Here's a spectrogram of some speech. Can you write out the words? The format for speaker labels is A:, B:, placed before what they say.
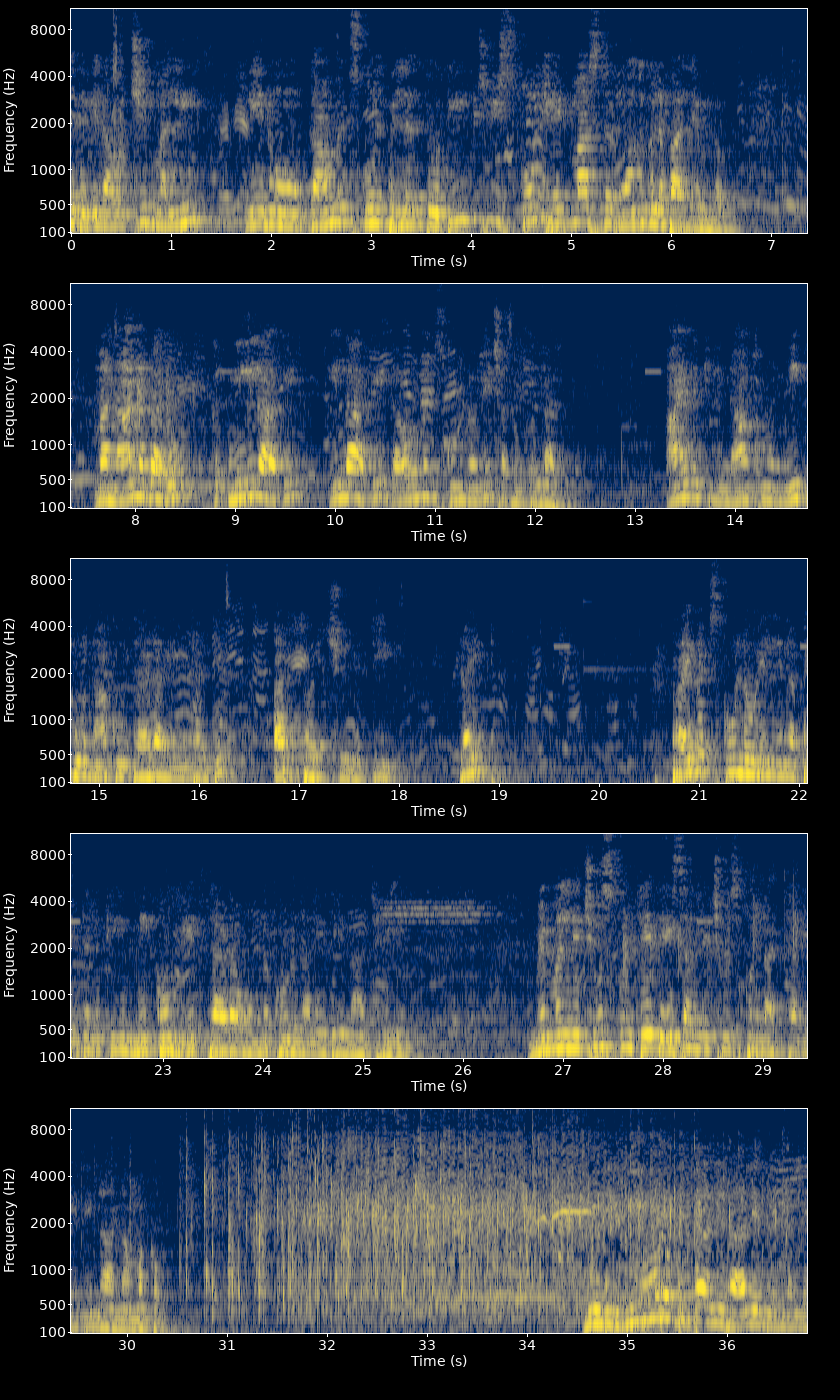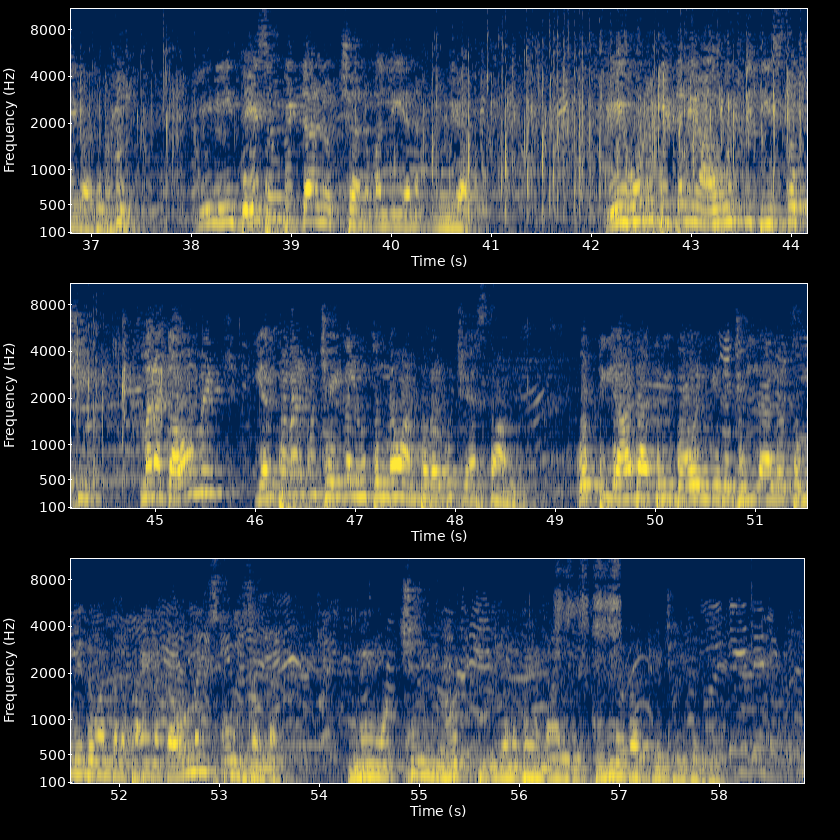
A: అనుకోలేదు ఇలా వచ్చి మళ్ళీ నేను గవర్నమెంట్ స్కూల్ పిల్లలతోటి స్కూల్ హెడ్ మాస్టర్ మోదుగుల పాల్యంలో మా నాన్నగారు నీలాగే ఇలాగే గవర్నమెంట్ స్కూల్లోనే చదువుకున్నారు. ఆయనకి నాకు మీకు నాకు తేడా ఏంటంటే ఆపర్చునిటీ రైట్ ప్రైవేట్ స్కూల్లో వెళ్ళిన బిడ్డలకి మీకు ఏ తేడా ఉండకూడదు అనేది నా ధ్యేయం. మిమ్మల్ని చూసుకుంటే దేశాన్ని చూసుకున్నట్టు అనేది నా నమ్మకం. నేను ఈ ఊరు బిడ్డ అని రాలేదు ఎమ్మెల్యే గారు. నేను ఈ దేశం బిడ్డ అని వచ్చాను మళ్ళీ వెనక్కి ఇండియాకి ఈ ఊరు బిడ్డని ఆ ఊరికి తీసుకొచ్చి మన గవర్నమెంట్ ఎంతవరకు చేయగలుగుతుందో అంతవరకు చేస్తా ఉంది. ఒట్టి యాదాద్రి భువనగిరి జిల్లాలో తొమ్మిది వందల పైన గవర్నమెంట్ స్కూల్స్ ఉన్నాయి. మేము వచ్చింది నూటి ఎనభై నాలుగు స్కూళ్ళ వరకే చేయగలిగాం.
